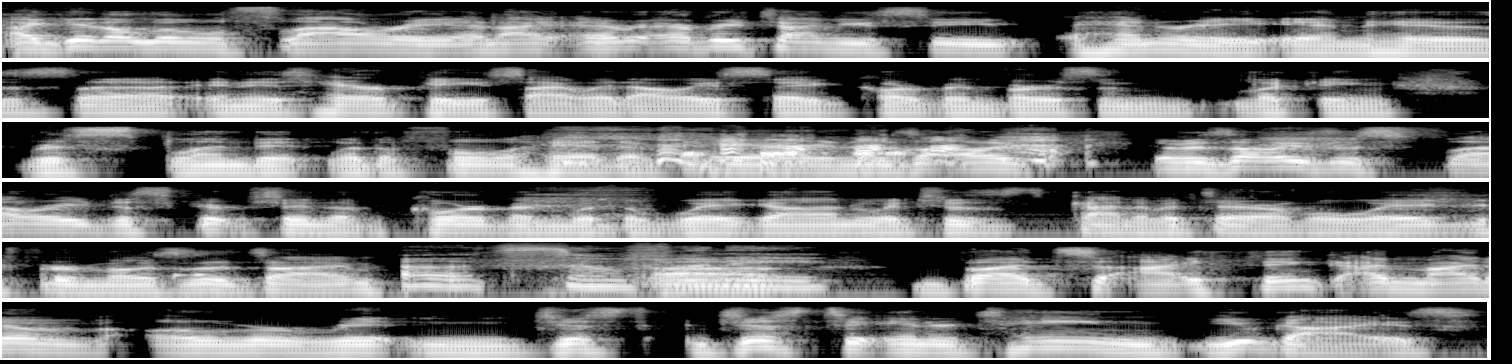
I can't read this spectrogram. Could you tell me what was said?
I get a little flowery, and I every, every time you see Henry in his uh, in his hairpiece, I would always say Corbin Bernsen looking resplendent with a full head of hair, and there's always there was always this flowery description of Corbin with the wig on, which was kind of a terrible wig for most of the time. oh, that's so funny. But I think I might have overwritten just just to entertain you guys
